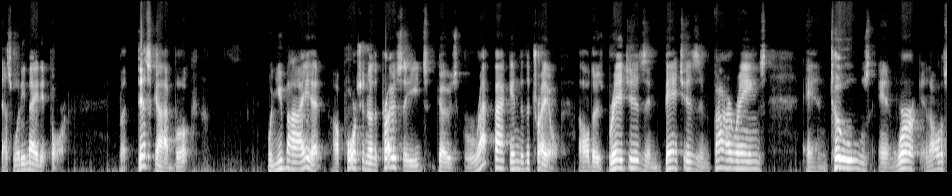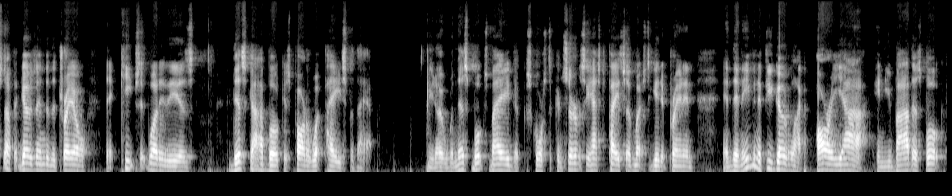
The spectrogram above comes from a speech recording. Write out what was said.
That's what he made it for. But this guy book, when you buy it, a portion of the proceeds goes right back into the trail. All those bridges and benches and fire rings and tools and work and all the stuff that goes into the trail that keeps it what it is. This guy book is part of what pays for that. You know, when this book's made, of course, the Conservancy has to pay so much to get it printed. And then even if you go to like REI and you buy this book,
